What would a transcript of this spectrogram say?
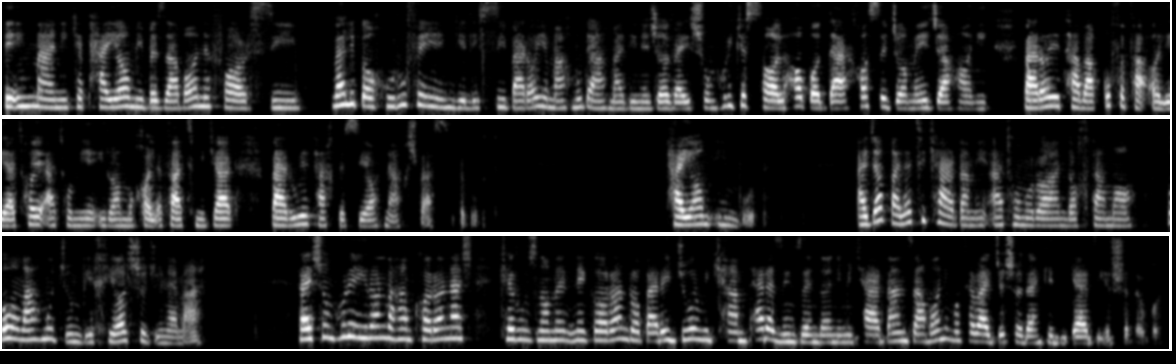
به این معنی که پیامی به زبان فارسی ولی با حروف انگلیسی برای محمود احمدی نژاد رئیس جمهوری که سالها با درخواست جامعه جهانی برای توقف فعالیت‌های اتمی ایران مخالفت می‌کرد بر روی تخت سیاه نقش بسته بود. پیام این بود عجب غلطی کردم این اتم را انداختما بابا محمود جون بیخیال شو جون من رئیس جمهور ایران و همکارانش که روزنامه نگاران را برای جرمی کمتر از این زندانی می‌کردند زمانی متوجه شدند که دیگر دیر شده بود.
